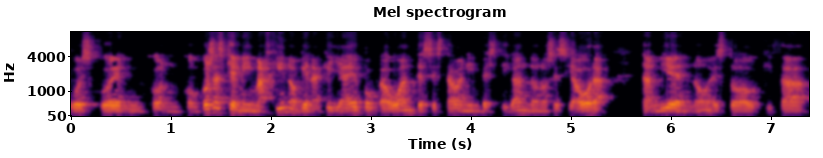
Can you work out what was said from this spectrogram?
pues con, cosas que me imagino que en aquella época o antes estaban investigando, no sé si ahora también, ¿no? Esto quizá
